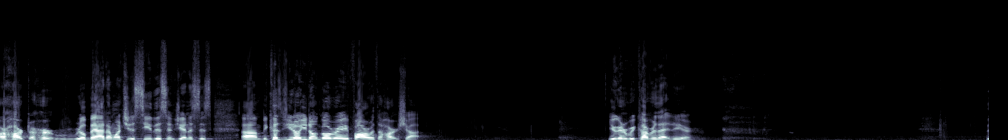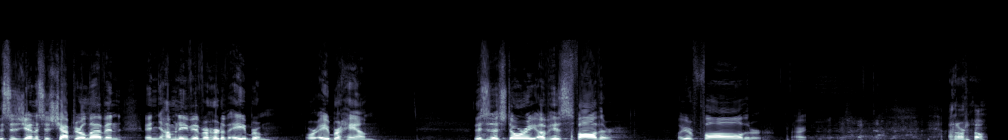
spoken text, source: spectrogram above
our heart to hurt real bad. I want you to see this in Genesis um, because, you know, you don't go very far with a heart shot. You're going to recover that deer. This is Genesis chapter 11. And how many of you ever heard of Abram or Abraham? This is a story of his father. Oh, your father. All right. I don't know.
